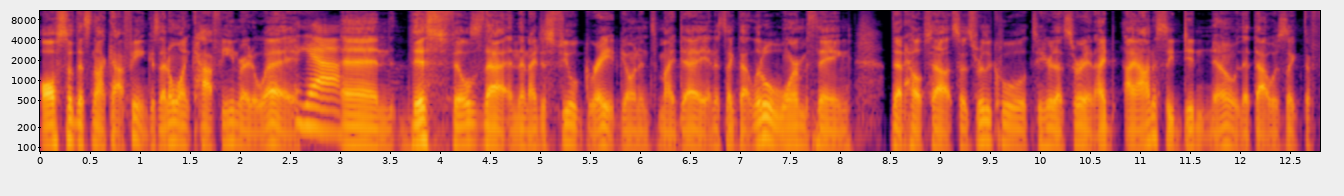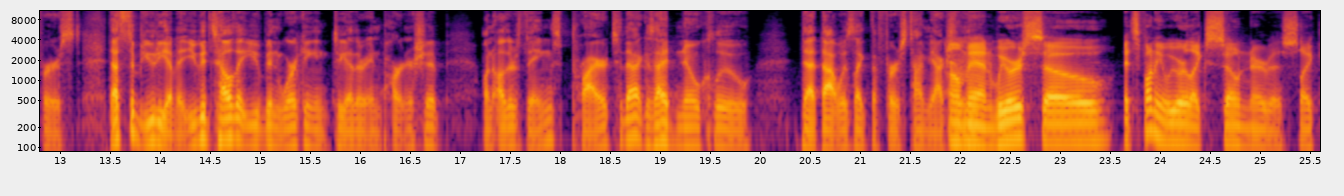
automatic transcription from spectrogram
Also, that's not caffeine because I don't want caffeine right away. Yeah. And this fills that, and then I just feel great going into my day, and it's like that little warm thing that helps out. So it's really cool to hear that story. And I, I honestly didn't know that that was like the first. That's the beauty of it. You could tell that you've been working together in partnership on other things prior to that because I had no clue that that was like the first time you actually. Oh man, we were so. It's funny. We were like so nervous. Like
